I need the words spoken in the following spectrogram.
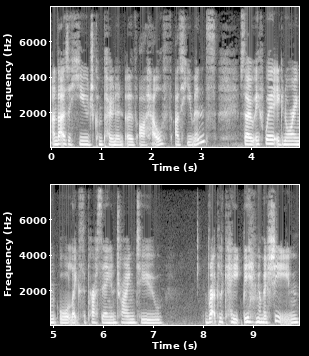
and that is a huge component of our health as humans. So, if we're ignoring or like suppressing and trying to replicate being a machine,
